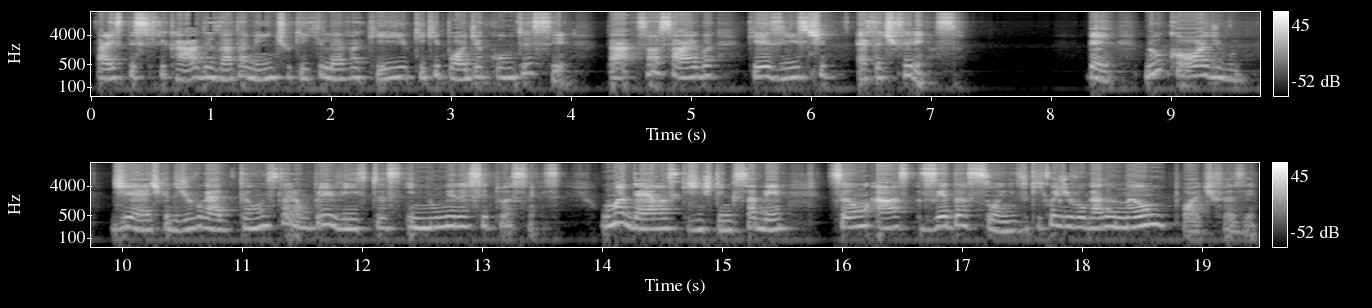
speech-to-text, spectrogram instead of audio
está especificado exatamente o que, que leva aqui e o que, que pode acontecer. Tá? Só saiba que existe essa diferença. Bem, no código de ética do advogado, então, estarão previstas inúmeras situações. Uma delas que a gente tem que saber são as vedações, o que, o advogado não pode fazer.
